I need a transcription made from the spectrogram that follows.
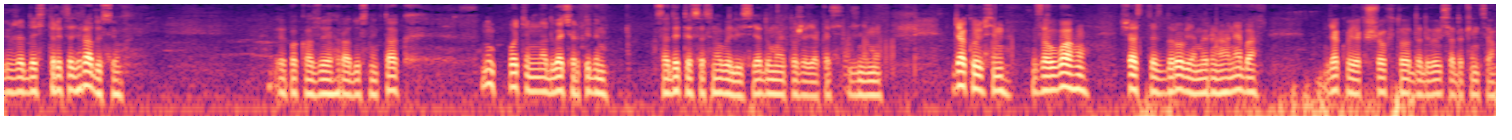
І вже десь 30 градусів показує градусник. Так. Ну, потім надвечір підемо садити сосновий ліс. Я думаю, теж якось зніму. Дякую всім за увагу. Щастя, здоров'я, мирного неба. Дякую, якщо хто додивився до кінця.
